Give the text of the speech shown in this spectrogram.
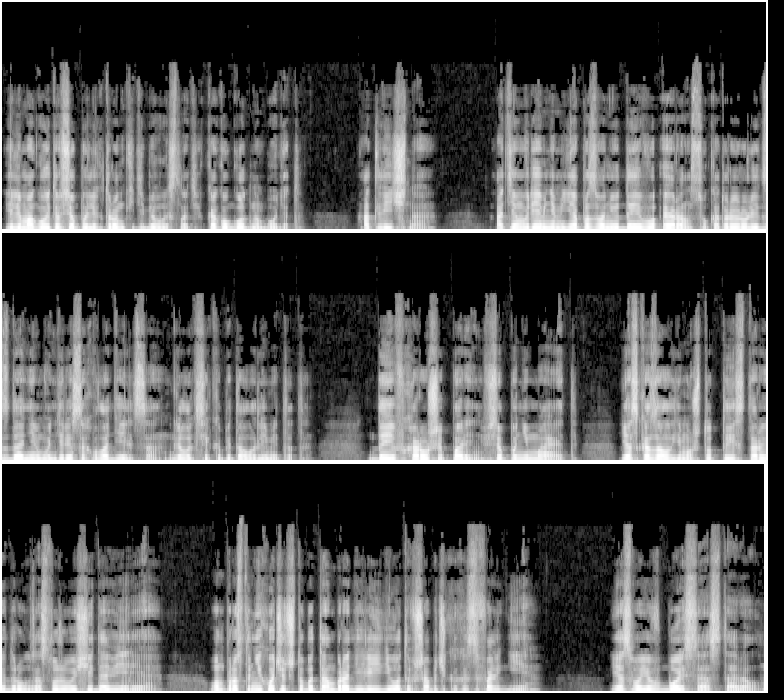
Или могу это все по электронке тебе выслать, как угодно будет». «Отлично. А тем временем я позвоню Дэйву Эронсу, который рулит зданием в интересах владельца, Galaxy Capital Limited. Дэйв хороший парень, все понимает. Я сказал ему, что ты старый друг, заслуживающий доверия. Он просто не хочет, чтобы там бродили идиоты в шапочках из фольги. Я свою в бойсе оставил.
